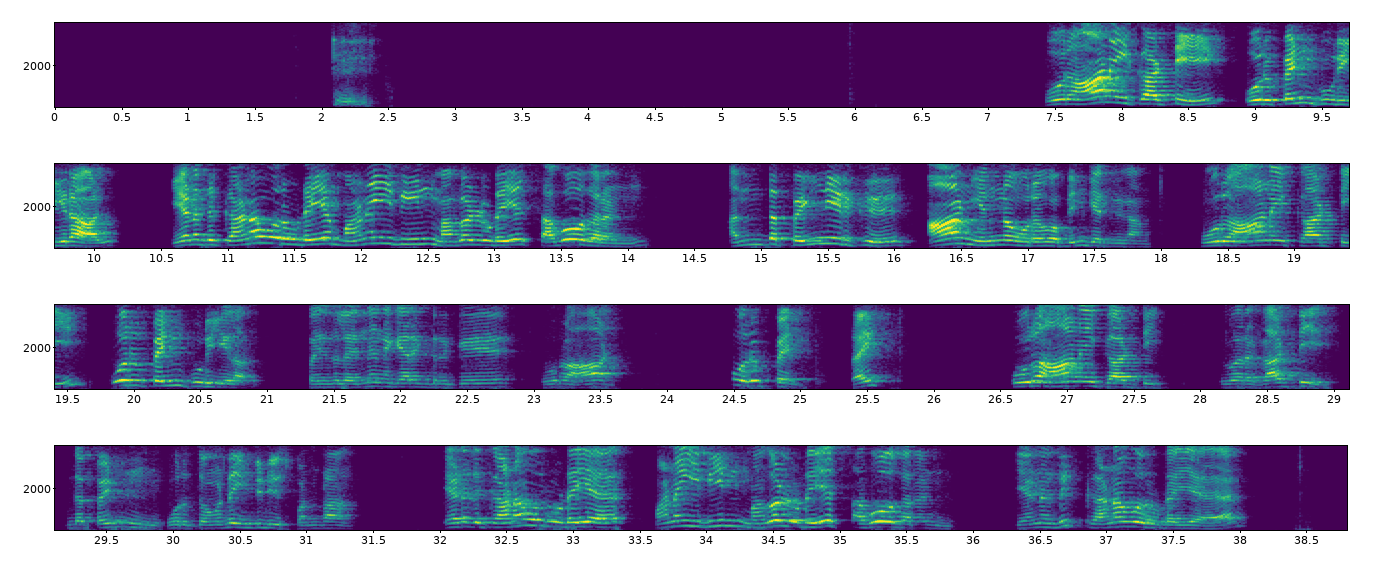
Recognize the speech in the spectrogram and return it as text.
ஒரு ஆணை காட்டி ஒரு பெண் கூறுகிறாள் எனது கணவருடைய மனைவியின் மகளுடைய சகோதரன் அந்த பெண்ணிற்கு ஆண் என்ன உறவு? அப்படின்னு கேட்டிருக்காங்க. ஒரு ஆணை காட்டி ஒரு பெண் கூறுகிறாள். இப்ப இதுல என்னென்ன கேரக்டர் இருக்கு? ஒரு ஆண் ஒரு பெண் ரைட் ஒரு ஆணை காட்டி இவரை காட்டி இந்த பெண் ஒருத்தவங்கள்ட்ட இன்ட்ரடியூஸ் பண்றாங்க. எனது கணவருடைய மனைவியின் மகளுடைய சகோதரன் எனது கணவருடைய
